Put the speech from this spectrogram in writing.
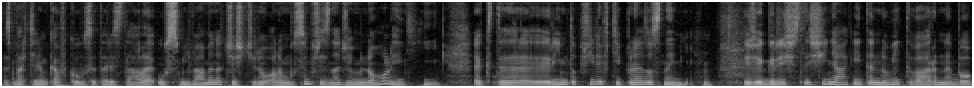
S Martinem Kavkou se tady stále usmíváme na češtinu, ale musím přiznat, že mnoho lidí, kterým to přijde vtipné, zase není. Že když slyší nějaký ten nový tvar, nebo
